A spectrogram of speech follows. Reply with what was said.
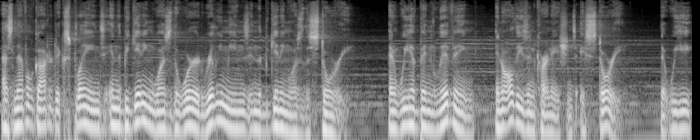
As Neville Goddard explains, in the beginning was the word really means in the beginning was the story. And we have been living in all these incarnations a story that we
